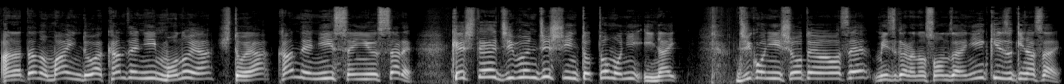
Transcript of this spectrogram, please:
あなたのマインドは完全に物や人や観念に占有され、決して自分自身と共にいない。自己に焦点を合わせ、自らの存在に気づきなさい。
